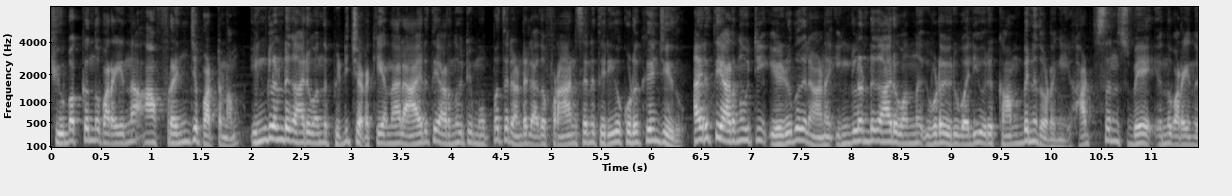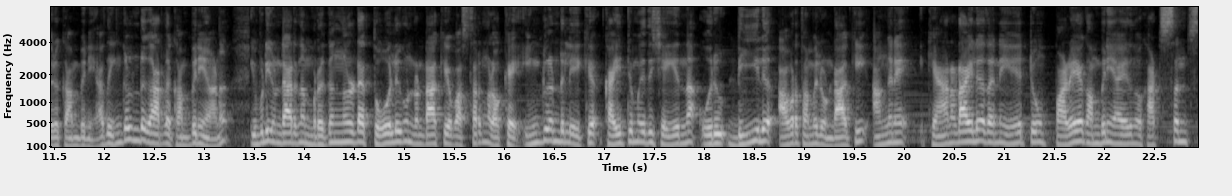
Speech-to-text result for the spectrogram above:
ക്യൂബക്ക് എന്ന് പറയുന്ന ആ ഫ്രഞ്ച് പട്ടണം ഇംഗ്ലണ്ടുകാർ വന്ന് പിടിച്ചടക്കി. എന്നാൽ ആയിരത്തി അറുന്നൂറ്റി മുപ്പത്തിരണ്ടിൽ അത് ഫ്രാൻസിന് തിരികെ കൊടുക്കുകയും ചെയ്തു. ആയിരത്തി അറുന്നൂറ്റി എഴുപതിലാണ് ഇംഗ്ലണ്ടുകാർ വന്ന് ഇവിടെ ഒരു വലിയൊരു കമ്പനി തുടങ്ങി. ഹഡ്സൺസ് ബേ എന്ന് പറയുന്ന ഒരു കമ്പനി. അത് ഇംഗ്ലണ്ടുകാരുടെ കമ്പനിയാണ്. ഇവിടെ ഉണ്ടായിരുന്ന മൃഗങ്ങളുടെ തോൽ കൊണ്ടുണ്ടാക്കിയ വസ്ത്രങ്ങളൊക്കെ ഇംഗ്ലണ്ടിലേക്ക് കയറ്റുമതി ചെയ്യുന്ന ഒരു ഡീൽ അവർ തമ്മിൽ ഉണ്ടാക്കി അങ്ങനെ കാനഡയിലെ തന്നെ ഏറ്റവും പഴയ കമ്പനിയായിരുന്നു ഹഡ്സൺസ്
